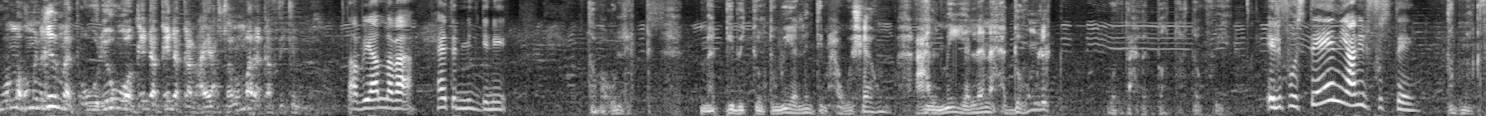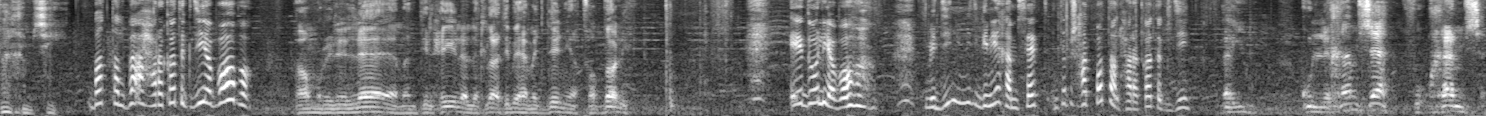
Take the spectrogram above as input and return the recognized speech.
وما هو من غير ما تقولي هو كده كده كان هيحصل. وما لك في كلمه طب يلا بقى هات ال 100 جنيه. طب أقول لك ما تجيب ال 300 اللي انت محوشاهم على ال 100 اللي أنا هديهم لك وأفتح لك دفتر توفيق الفستان يعني الفستان. طب ما كفاية 50 بطل بقى حركاتك دي يا بابا. امري لله ما انت الحيلة اللي طلعت بيها من الدنيا اتفضلي. إيه دول يا بابا؟ مديني 100 جنيه خمسات. انت مش هتبطل حركاتك دي. أيوه كل خمسة فوق خمسة.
